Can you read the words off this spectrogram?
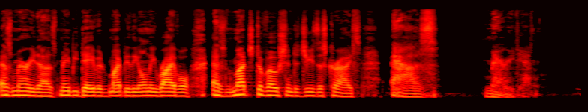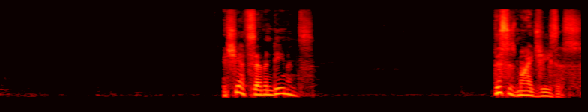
as Mary does. Maybe David might be the only rival, as much devotion to Jesus Christ as Mary did. And she had seven demons. This is my Jesus.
